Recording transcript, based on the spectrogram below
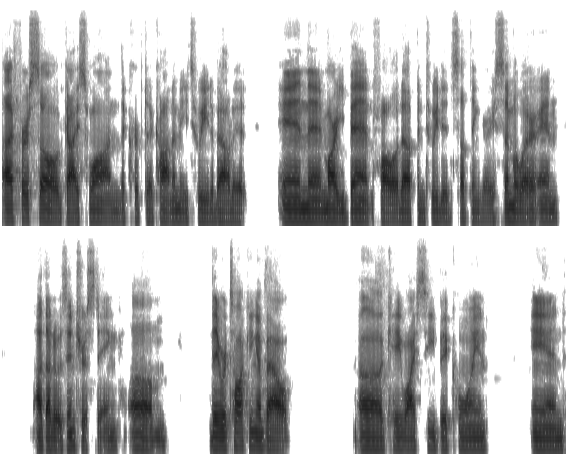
I first saw Guy Swan, the crypto economy, tweet about it, and then Marty Bent followed up and tweeted something very similar, and I thought it was interesting. Um, they were talking about uh, KYC Bitcoin, and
